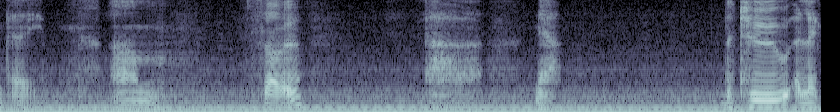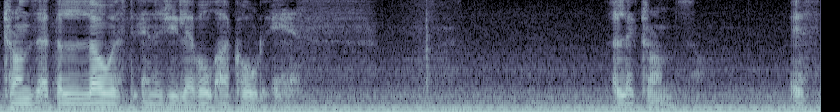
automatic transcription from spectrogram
Okay. Um, so uh, now the two electrons at the lowest energy level are called S. Electrons S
